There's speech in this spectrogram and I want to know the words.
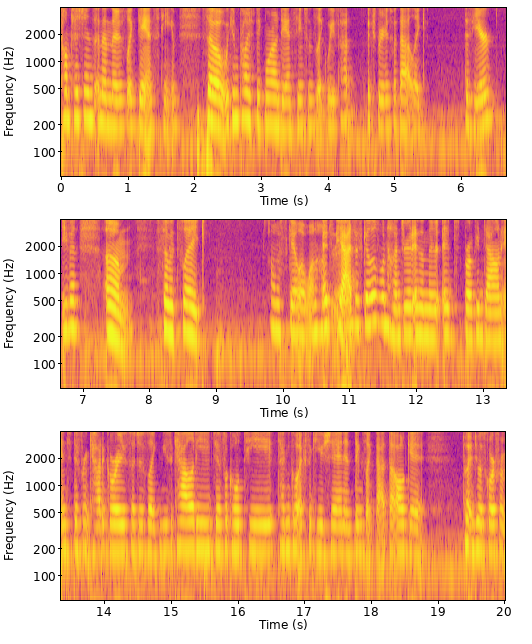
competitions and then there's like dance team. So we can probably speak more on dance team since like we've had experience with that like this year even. Um so it's like On a scale of 100. it's yeah, it's a scale of 100 and then there, it's broken down into different categories such as like musicality, difficulty, technical execution and things like that that all get put into a score from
